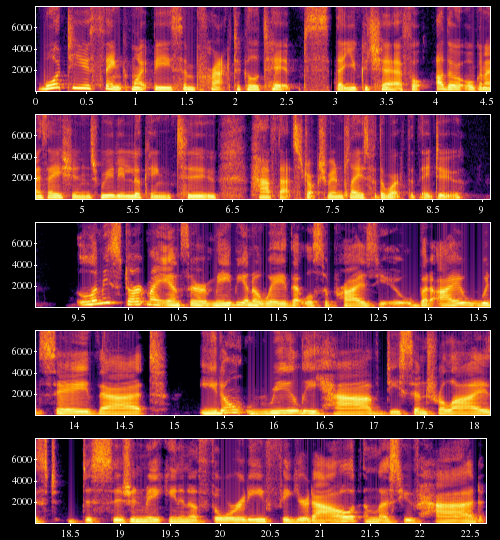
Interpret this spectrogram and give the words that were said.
what do you think might be some practical tips that you could share for other organizations really looking to have that structure in place for the work that they do? Let me start my answer maybe in a way that will surprise you, but I would say that you don't really have decentralized decision making and authority figured out unless you've had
